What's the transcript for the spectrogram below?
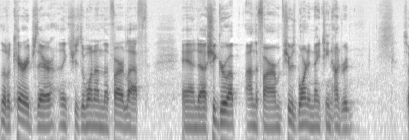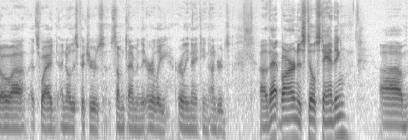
little carriage there. I think she's the one on the far left. And uh, she grew up on the farm. She was born in 1900. So uh, that's why I, I, know this picture is sometime in the early early 1900s. Uh, that barn is still standing, um,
